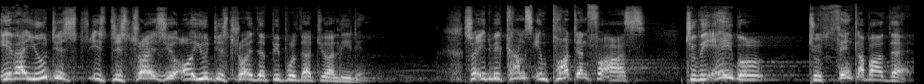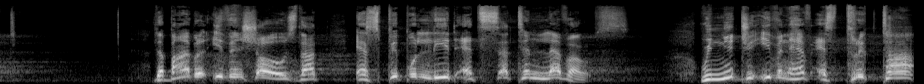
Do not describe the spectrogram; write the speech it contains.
Either you dest- it destroys you or you destroy the people that you are leading. So it becomes important for us to be able to think about that. The Bible even shows that as people lead at certain levels, we need to even have a stricter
